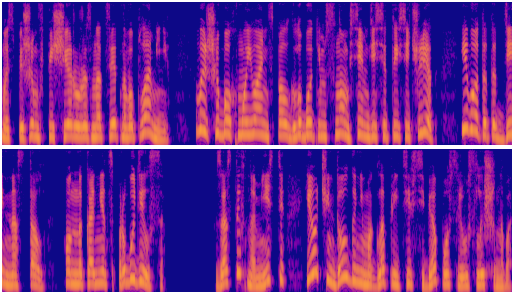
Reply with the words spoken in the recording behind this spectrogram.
Мы спешим в пещеру разноцветного пламени. Высший бог Мо Юань спал глубоким сном 70 тысяч лет, и вот этот день настал. Он, наконец, пробудился. Застыв на месте, я очень долго не могла прийти в себя после услышанного.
